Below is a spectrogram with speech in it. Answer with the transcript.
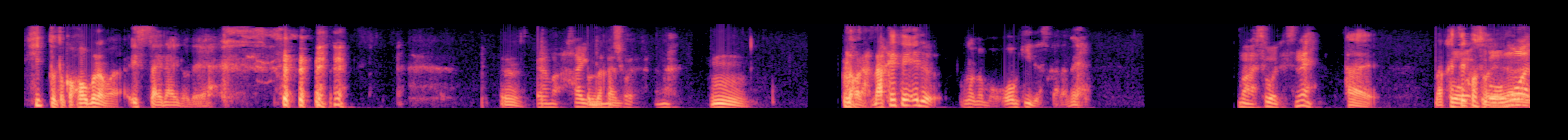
ヒットとかホームランは一切ないので、うん、まあ、配分の勝利だからな。うん。だから、負けて得るものも大きいですからね。まあ、そうですね。はい。負けてこそそう思わ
